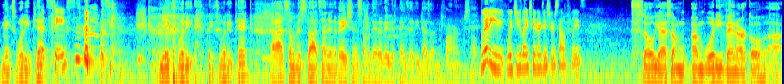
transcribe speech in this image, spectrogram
makes Woody tick. What stinks? makes Woody makes Woody tick. Uh, some of his thoughts on innovation and some of the innovative things that he does on the farm. So Woody, would you like to introduce yourself, please? So yes, I'm I'm Woody Van Arkel. Uh,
